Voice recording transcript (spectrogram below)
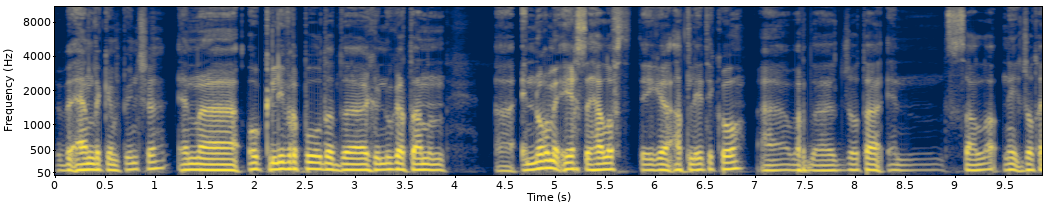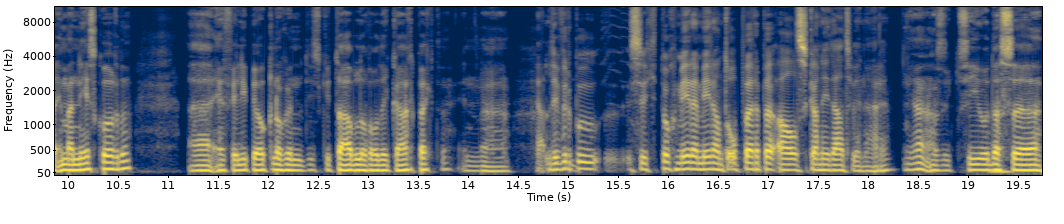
hebben eindelijk een puntje. En ook Liverpool dat genoeg had aan een eh, enorme eerste helft tegen Atletico, eh, waar de Jota en Salah, nee, Jota en Mané scoorden. Eh, en Felipe ook nog een discutabele rode kaart pakte. En, Ja, Liverpool zich toch meer en meer aan het opwerpen als kandidaat-winnaar. hè? Ja, als ik zie hoe dat ze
